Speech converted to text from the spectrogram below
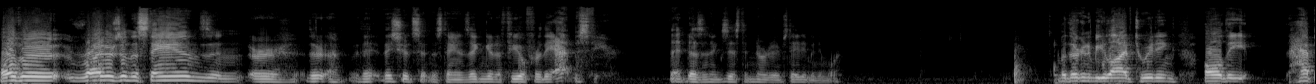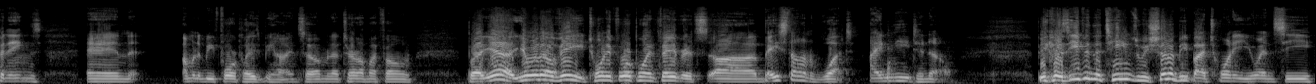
all the riders in the stands and or they they should sit in the stands. They can get a feel for the atmosphere that doesn't exist in Notre Dame Stadium anymore. But they're going to be live tweeting all the happenings, and I'm going to be four plays behind. So I'm going to turn off my phone but yeah, UNLV, 24 point favorites. Uh, based on what? I need to know. Because even the teams we should have beat by 20, UNC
